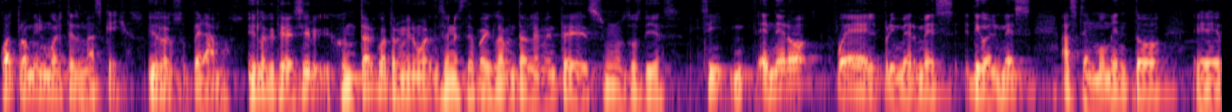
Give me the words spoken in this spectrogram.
4.000 muertes más que ellos. Y es Lo superamos. Y es lo que te iba a decir, juntar 4.000 muertes en este país lamentablemente es unos dos días. Sí, enero fue el primer mes, digo, el mes hasta el momento eh,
